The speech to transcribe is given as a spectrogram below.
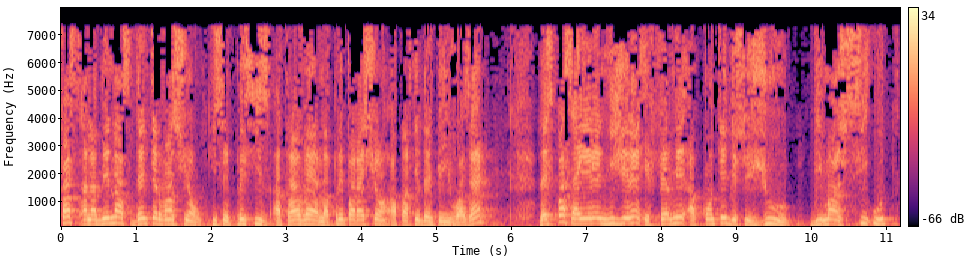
Face à la menace d'intervention qui se précise à travers la préparation à partir d'un pays voisin, L'espace aérien nigérien est fermé à compter de ce jour, dimanche 6 août.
